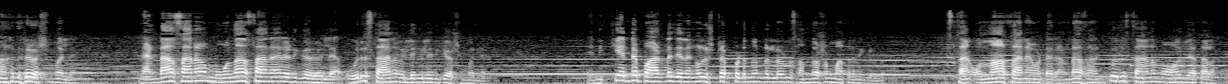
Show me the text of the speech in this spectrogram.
യാതൊരു വിഷമമില്ല. രണ്ടാം സ്ഥാനമോ മൂന്നാം സ്ഥാനമായാലും എനിക്ക് വിഷമില്ല ഒരു സ്ഥാനം ഇല്ലെങ്കിൽ എനിക്ക് വിഷമമില്ല. എനിക്ക് എന്റെ പാട്ട് ജനങ്ങൾ ഇഷ്ടപ്പെടുന്നുണ്ടല്ലോ എന്ന് സന്തോഷം മാത്രമേ എനിക്കുള്ളൂ. ഒന്നാം സ്ഥാനം ആവട്ടെ രണ്ടാം സ്ഥാനം. എനിക്ക് ഒരു സ്ഥാനം മോഹമില്ലാത്ത ആളാണ്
